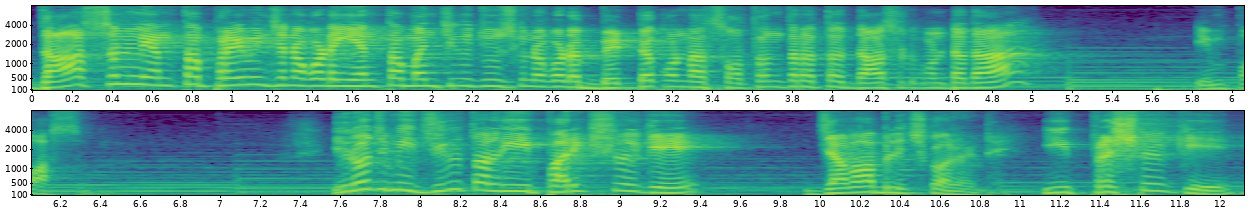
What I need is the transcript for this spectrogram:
దాసుల్ని ఎంత ప్రేమించినా కూడా ఎంత మంచిగా చూసుకున్నా కూడా బిడ్డకున్న స్వతంత్రత దాసుడికి ఉంటుందా? ఇంపాసిబుల్ ఈరోజు మీ జీవితాలు ఈ పరీక్షలకి జవాబులు ఇచ్చుకోవాలండి ఈ ప్రశ్నలకి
